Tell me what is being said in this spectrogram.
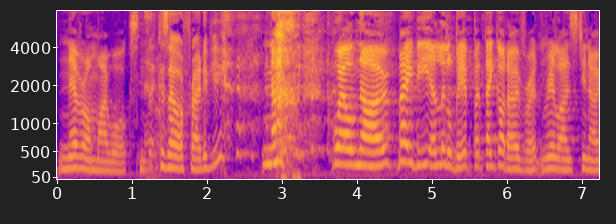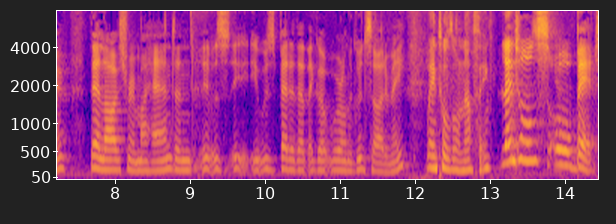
never on my walks. Never. Because they were afraid of you? No, well, no, maybe a little bit, but they got over it and realised, you know, their lives were in my hand, and it was it was better that they got were on the good side of me. Lentils or nothing. Lentils or bed,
